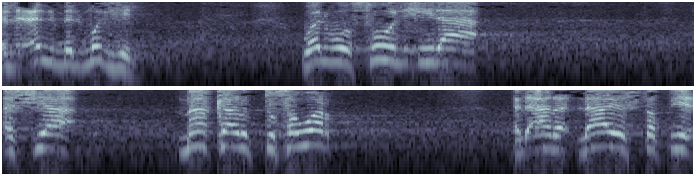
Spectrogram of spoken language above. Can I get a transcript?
العلم المذهل والوصول إلى أشياء ما كانت تصور الآن لا يستطيع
